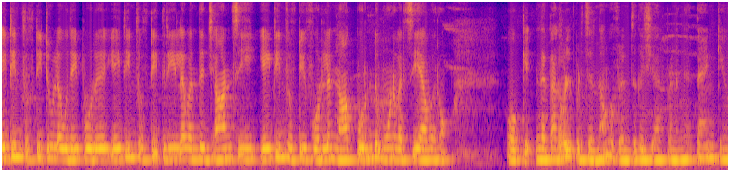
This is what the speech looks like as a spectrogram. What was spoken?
எயிட்டீன் ஃபிஃப்டி டூவில் உதய்பூர் எயிட்டீன் ஃபிஃப்டி த்ரீயில் வந்து ஜான்சி எயிட்டீன் ஃபிஃப்டி ஃபோரில் நாக்பூர்ன்ட்டு மூணு வரிசையாக வரும். ஓகே இந்த தகவல் பிடிச்சிருந்தா உங்கள் ஃப்ரெண்ட்ஸுக்கு ஷேர் பண்ணுங்கள் தேங்க்யூ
